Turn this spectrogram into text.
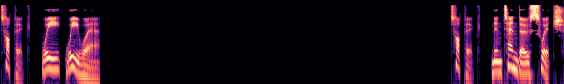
Topic: Wii, WiiWare. Topic: Nintendo Switch.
